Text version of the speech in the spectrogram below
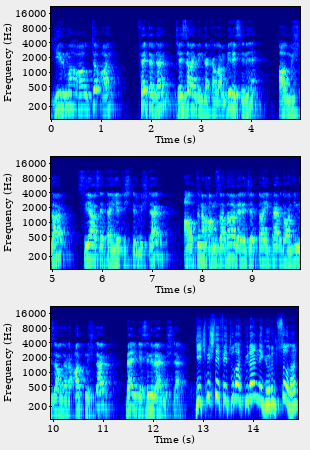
26 ay FETÖ'den cezaevinde kalan birisini almışlar, siyaseten yetiştirmişler, altına Hamza Dağ ve Recep Tayyip Erdoğan imzaları atmışlar, belgesini vermişler. Geçmişte Fethullah Gülen'le görüntüsü olan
